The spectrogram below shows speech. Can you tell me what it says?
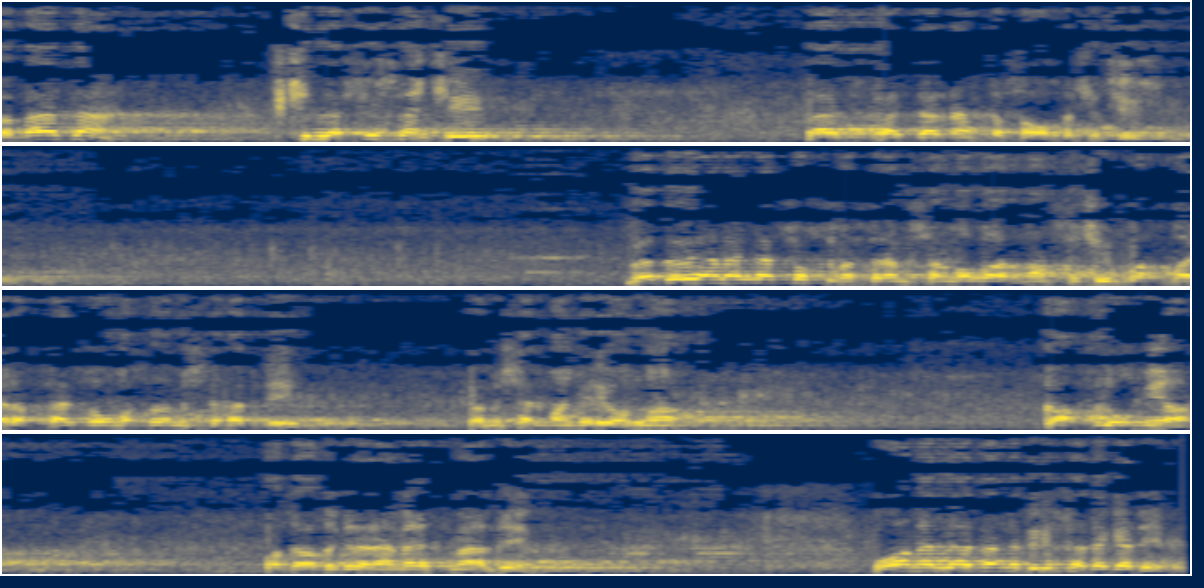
Və bəzən fikirləşirsən ki, bəzi fərzlərdən hətta savabda keçir. Və böyük əməllər çoxdur, məsələn, müsəlmanlar, hansı ki, baxmayaraq fərz olmasa da müstəhəbdir və müsəlman gəlir onunla qafil olmaya, bacardığı qədər əməl etməlidir. Bu əməllərdən də biri sədəqədir.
